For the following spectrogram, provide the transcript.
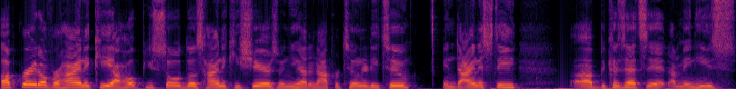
upgrade over Heinicke. I hope you sold those Heinicke shares when you had an opportunity to in Dynasty, uh, because that's it. I mean, he's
